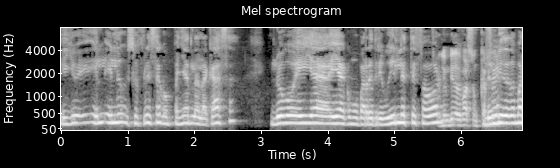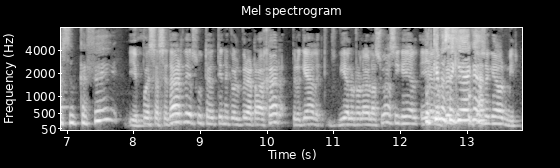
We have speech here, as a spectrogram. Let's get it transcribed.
ello- él, él se ofrece a acompañarla a la casa, luego ella, ella como para retribuirle este favor, Le invita a tomarse un le café invita a tomarse un café. y después se hace tarde, usted tiene que volver a trabajar, pero queda vive al otro lado de la ciudad, así que ella, ella ¿Por qué le no se ofrece- queda ¿por qué acá? no se queda a dormir?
